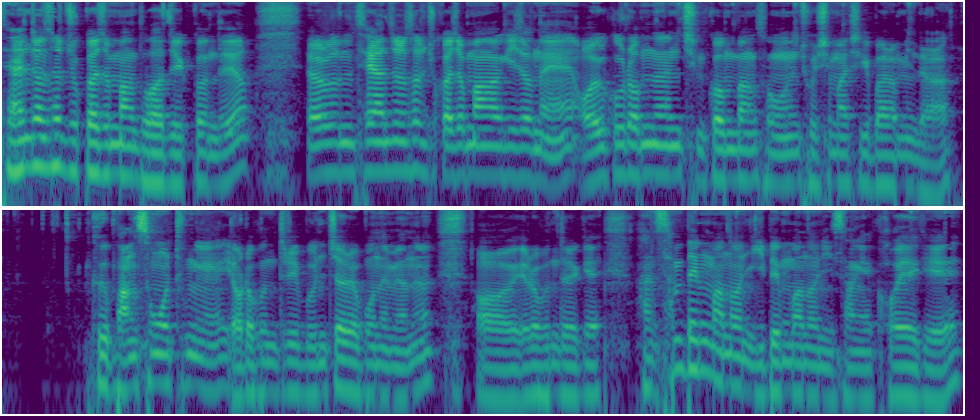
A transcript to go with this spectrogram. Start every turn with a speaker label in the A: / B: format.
A: 대한전선 주가 전망 도와드릴 건데요. 여러분 대한전선 주가 전망하기 전에 얼굴 없는 증권 방송은 조심하시기 바랍니다. 그 방송을 통해 여러분들이 문자를 보내면은 어, 여러분들에게 한 300만 원, 200만 원 이상의 거액의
